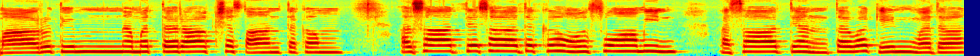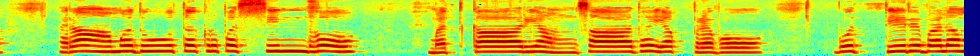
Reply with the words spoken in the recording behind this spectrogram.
मारुतिं नमत राक्षसान्तकम् असाध्यसाधकं स्वामिन् असाध्यन्तव किन्वद रामदूतकृपसिन्धो मत्कार्यं साधय प्रभो बुद्धिर्बलं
